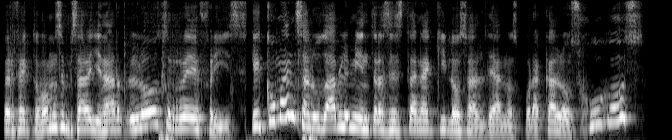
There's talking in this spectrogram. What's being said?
Perfecto, vamos a empezar a llenar los refris. Que coman saludable mientras están aquí los aldeanos. Por acá los jugos.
